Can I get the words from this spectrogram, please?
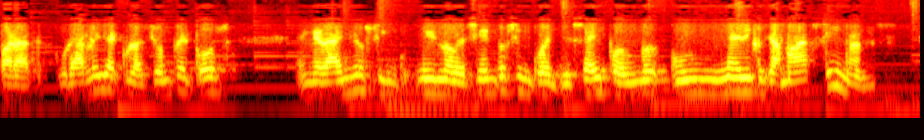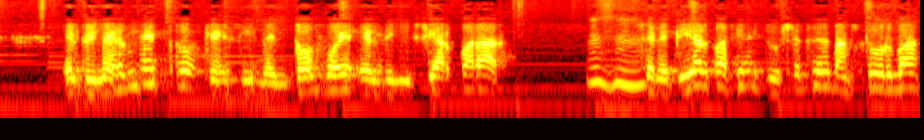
para curar la eyaculación precoz en el año cin- 1956 por un, un médico llamado Simmons. El primer método que se inventó fue el de iniciar parar. Se le pide al paciente usted se masturba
